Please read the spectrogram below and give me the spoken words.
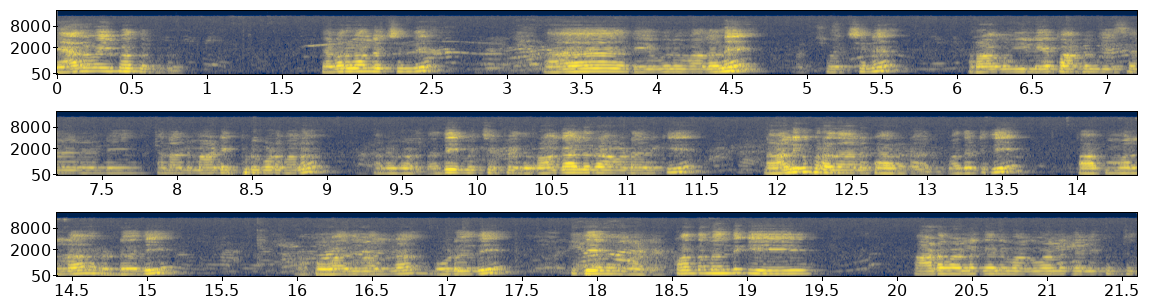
నేరం అయిపోతుంది ఇప్పుడు. ఎవరి వల్ల వచ్చింది? దేవుని వల్లనే వచ్చిన రోగం. వీళ్ళు ఏ పాపం చేశారనండి అని అనే మాట ఇప్పుడు కూడా మనం అనకూడదు. అదే మేము చెప్పేది రోగాలు రావడానికి నాలుగు ప్రధాన కారణాలు. మొదటిది పాపం వల్ల రెండోది అపవాది వల్ల మూడోది దేవుని వల్ల కొంతమందికి ఆడవాళ్ళకి కానీ మగవాళ్ళకి కానీ కొంచెం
